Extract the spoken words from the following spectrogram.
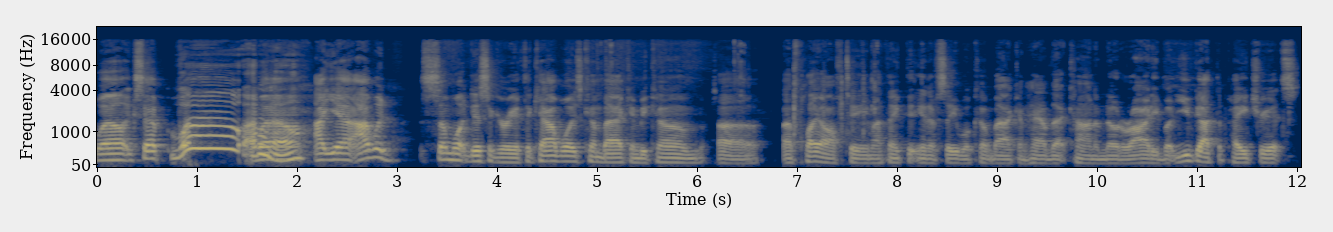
Well, except well, I don't well, know. I, yeah, I would somewhat disagree. If the Cowboys come back and become uh, a playoff team, I think the NFC will come back and have that kind of notoriety. But you've got the Patriots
